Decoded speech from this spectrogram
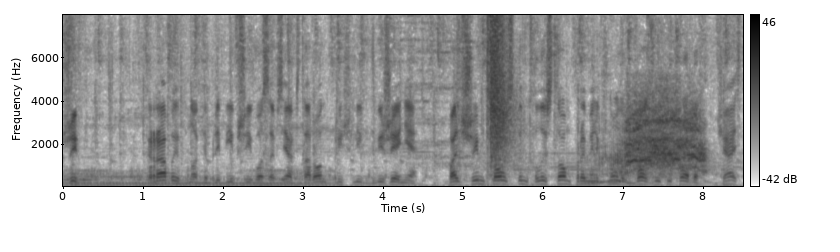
жив. Крабы, вновь облепившие его со всех сторон, пришли в движение. Большим толстым хлыстом промелькнул в воздухе хобот. Часть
